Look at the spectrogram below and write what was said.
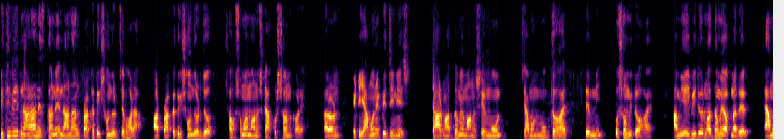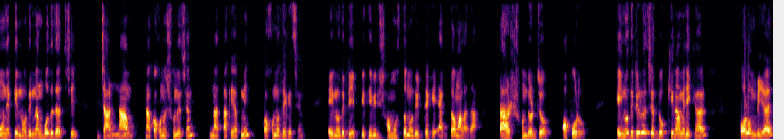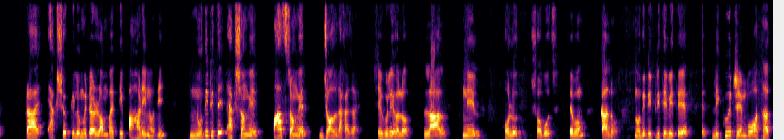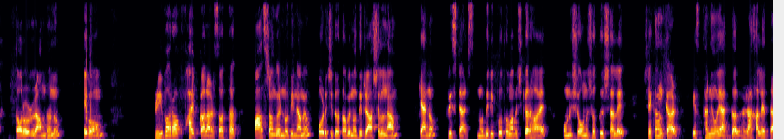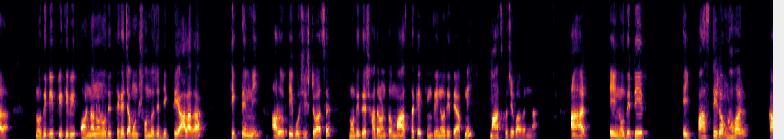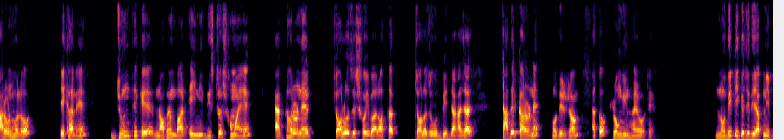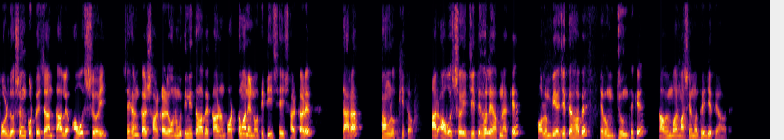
পৃথিবীর নানান স্থানে নানান প্রাকৃতিক সৌন্দর্যে ভরা। আর প্রাকৃতিক সৌন্দর্য সবসময় মানুষকে আকর্ষণ করে। কারণ এটি এমন একটি জিনিস যার মাধ্যমে মানুষের মন যেমন মুগ্ধ হয়, তেমনি প্রশমিত হয়। আমি এই ভিডিওর মাধ্যমে আপনাদের এমন একটি নদীর নাম বলতে যাচ্ছি, যার নাম না কখনো শুনেছেন, না তাকে আপনি কখনো দেখেছেন। এই নদীটি পৃথিবীর সমস্ত নদীর থেকে একদম আলাদা। তার সৌন্দর্য অপরূপ। এই নদীটি রয়েছে দক্ষিণ আমেরিকার কলম্বিয়ায় প্রায় একশো কিলোমিটার লম্বা একটি পাহাড়ি নদী। নদীটিতে একসঙ্গে পাঁচ রঙের জল দেখা যায়। সেগুলি হলো লাল, নীল, হলুদ, সবুজ এবং কালো। নদীটি পৃথিবীতে লিকুইড রেমবো অর্থাৎ তরল রামধনু এবং রিভার অফ ফাইভ কালার্স অর্থাৎ পাঁচ রঙের নদী নামেও পরিচিত। তবে নদীটির আসল নাম কেন ক্রিস্টালস? নদীটি প্রথম আবিষ্কার হয় উনিশশো উনসত্তর সালে। সেখানকার স্থানীয় একদল রাখালের দ্বারা। নদীটি পৃথিবীর অন্যান্য নদীর থেকে যেমন সৌন্দর্যের দিক দিয়ে আলাদা, ঠিক তেমনি আরও একটি বৈশিষ্ট্য আছে। নদীতে সাধারণত মাছ থাকে, কিন্তু এই নদীতে আপনি মাছ খুঁজে পাবেন না। আর এই নদীটির এই পাঁচটি রং হওয়ার কারণ হলো, এখানে জুন থেকে নভেম্বর এই নির্দিষ্ট সময়ে এক ধরনের জলজ শৈবাল, অর্থাৎ জলজ উদ্ভিদ দেখা যায়, যাদের কারণে নদীর রং এত রঙিন হয়ে ওঠে। নদীটিকে যদি আপনি পরিদর্শন করতে চান, তাহলে অবশ্যই সেখানকার সরকারের অনুমতি নিতে হবে, কারণ বর্তমানে নদীটি সেই সরকারের দ্বারা সংরক্ষিত। আর অবশ্যই যেতে হলে আপনাকে কলম্বিয়া যেতে হবে এবং জুন থেকে নভেম্বর মাসের মধ্যেই যেতে হবে।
